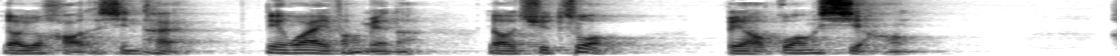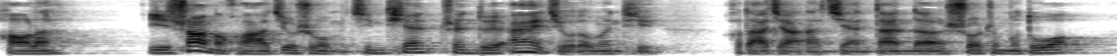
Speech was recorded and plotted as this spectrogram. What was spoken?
要有好的心态，另外一方面呢，要去做，不要光想。好了，以上的话就是我们今天针对艾灸的问题，和大家呢简单的说这么多。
